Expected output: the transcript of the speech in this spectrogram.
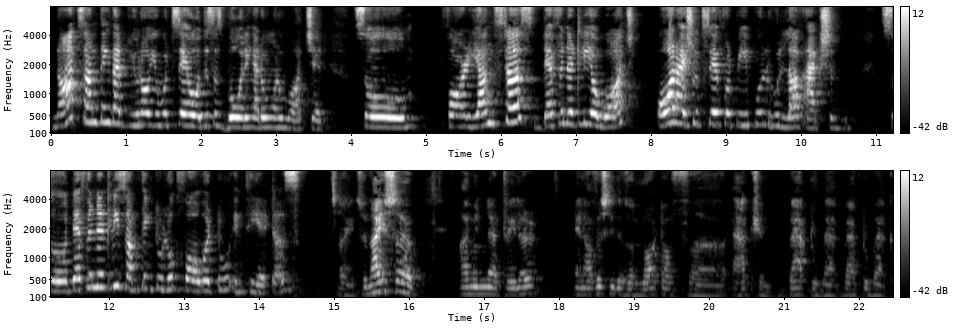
not something that you know you would say oh this is boring i don't want to watch it. So for youngsters definitely a watch or i should say for people who love action. So definitely something to look forward to in theaters. All right. So nice uh, i mean uh, trailer and obviously there's a lot of uh, action back to back back to back.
